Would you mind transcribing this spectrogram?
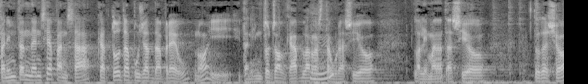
tenim tendència a pensar que tot ha pujat de preu, no? I, i tenim tots al cap Mhm. la restauració, l'alimentació, tot això.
